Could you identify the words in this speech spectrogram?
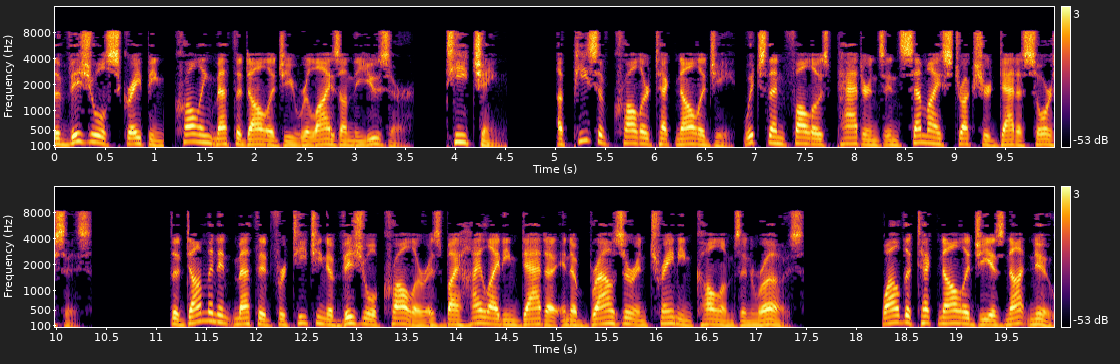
The visual scraping, crawling methodology relies on the user teaching a piece of crawler technology, which then follows patterns in semi-structured data sources. The dominant method for teaching a visual crawler is by highlighting data in a browser and training columns and rows. While the technology is not new,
